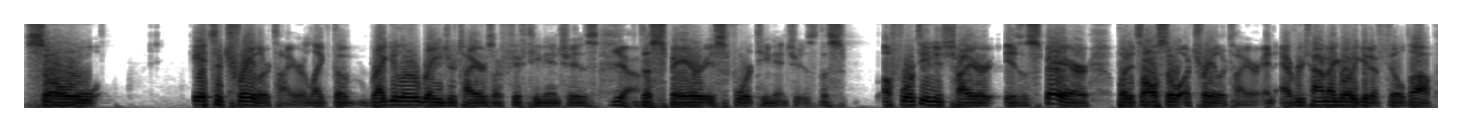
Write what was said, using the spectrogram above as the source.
So it's a trailer tire. Like the regular Ranger tires are 15 inches. Yeah. The spare is 14 inches. The a 14 inch tire is a spare, but it's also a trailer tire. And every time I go to get it filled up,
